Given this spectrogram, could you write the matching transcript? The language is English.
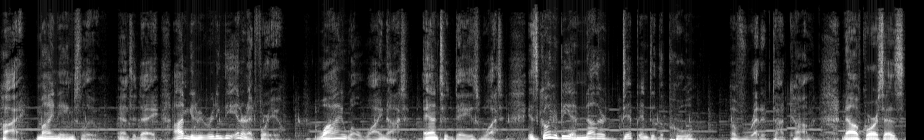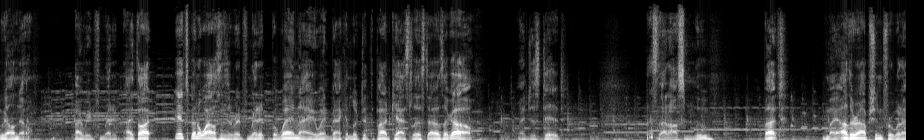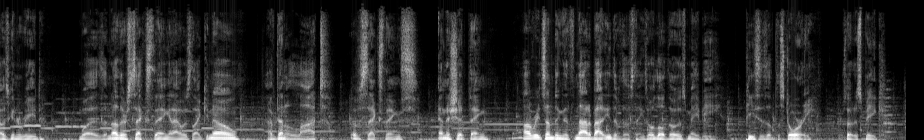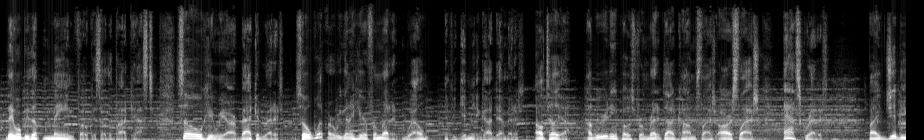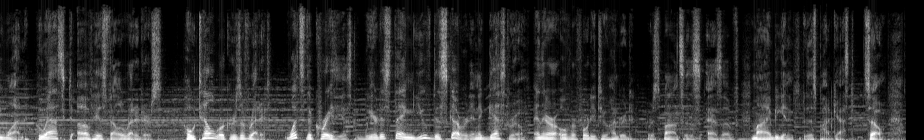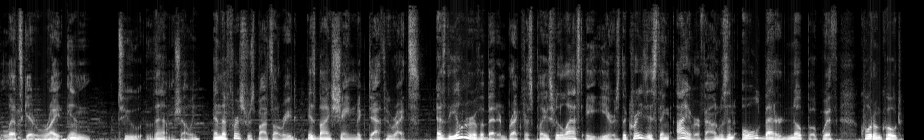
Hi, my name's Lou, and today I'm going to be reading the internet for you. Why? Well, why not? And today's what is going to be another dip into the pool of Reddit.com. Now, of course, as we all know, I read from Reddit. I thought it's been a while since I read from Reddit, but when I went back and looked at the podcast list, I was like, oh, I just did. That's not awesome, Lou. But my other option for what I was going to read was another sex thing, and I was like, you know, I've done a lot of sex things and a shit thing. I'll read something that's not about either of those things, although those may be pieces of the story, so to speak. They won't be the main focus of the podcast. So here we are, back at Reddit. So what are we going to hear from Reddit? Well, if you give me a goddamn minute, I'll tell you. I'll be reading a post from reddit.com slash r slash askreddit by Jibby1, who asked of his fellow Redditors, Hotel workers of Reddit, what's the craziest, weirdest thing you've discovered in a guest room? And there are over 4,200 responses as of my beginning to do this podcast. So let's get right in to them, shall we? And the first response I'll read is by Shane McDeath, who writes As the owner of a bed and breakfast place for the last eight years, the craziest thing I ever found was an old battered notebook with,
